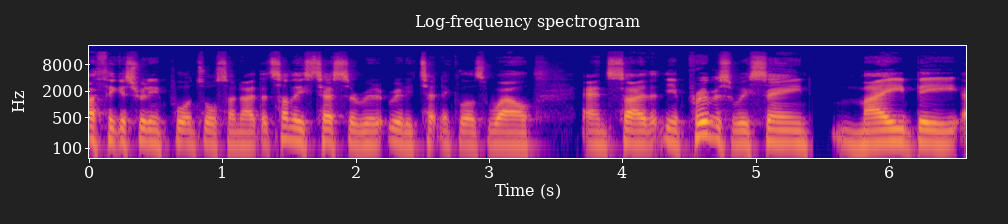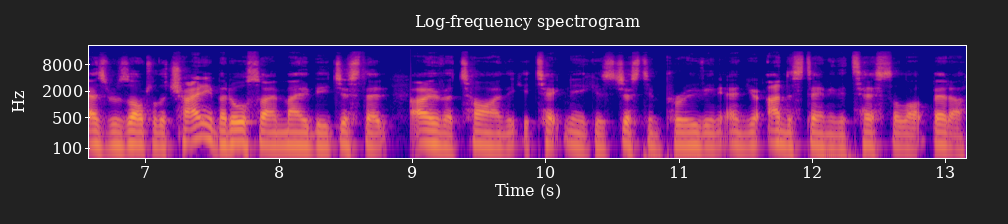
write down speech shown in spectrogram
I think it's really important to also note that some of these tests are really, really technical as well. And so that the improvements we've seen may be as a result of the training, but also maybe just that over time that your technique is just improving and you're understanding the test a lot better.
